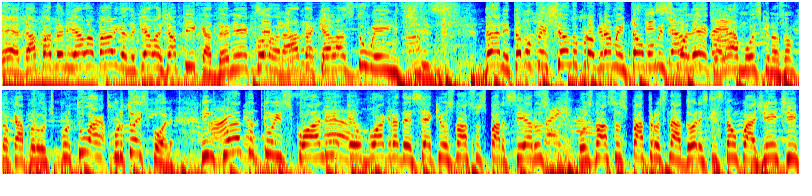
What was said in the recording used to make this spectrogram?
É, dá pra Daniela Vargas, aqui ela já fica. A Dani é colorada, aquelas doentes. Dani, estamos fechando o programa então. Vamos Fechamos, escolher qual é né? a música que nós vamos tocar por último. Por tua, por tua escolha. Enquanto tu escolhe, eu vou agradecer aqui os nossos parceiros, os nossos patrocinadores que estão com a gente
